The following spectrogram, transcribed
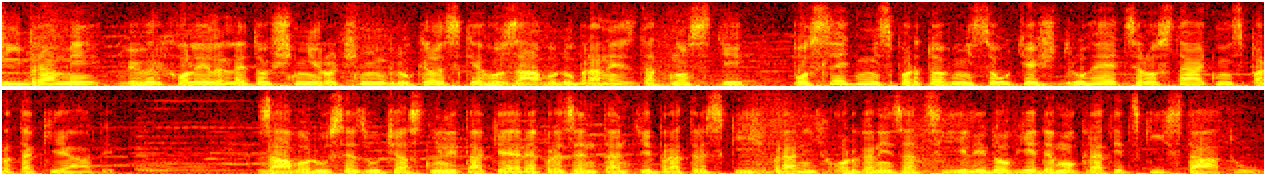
Příbrami vyvrcholil letošní ročník Dukelského závodu brané zdatnosti, poslední sportovní soutěž druhé celostátní Spartakiády. Závodu se zúčastnili také reprezentanti bratrských braných organizací lidově demokratických států.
